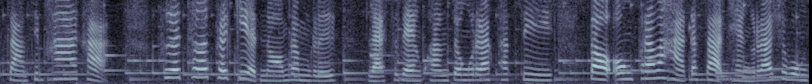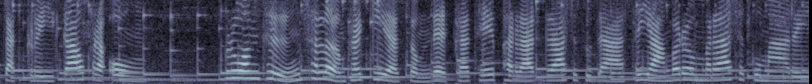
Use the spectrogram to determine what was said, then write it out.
2335 ค่ะ เพื่อเทิดพระเกียรติน้อมรำลึก และแสดงความจงรักภักดี ต่อองค์พระมหากษัตริย์แห่งราชวงศ์จักรีเก้าพระองค์ รวมถึงเฉลิมพระเกียรติสมเด็จพระเทพรัตนราชสุดา สยามบรมราชกุมารี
